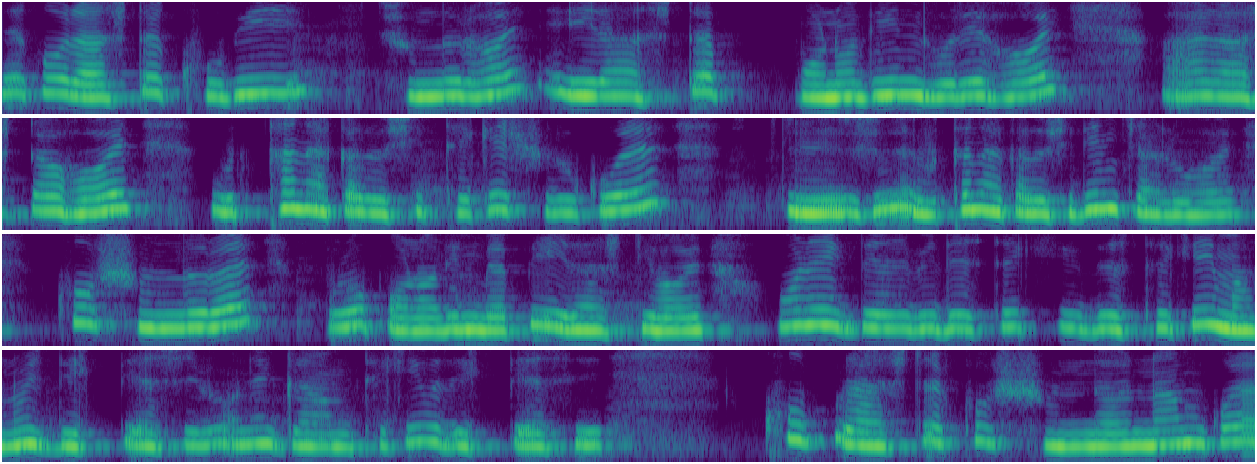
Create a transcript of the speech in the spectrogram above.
দেখো রাসটা খুবই সুন্দর হয়, এই রাসটা পনেরো দিন ধরে হয় আর রাসটা হয় উত্থান একাদশী থেকে শুরু করে উত্থান একাদশী দিন চালু হয়। খুব সুন্দর হয় পুরো পনেরো দিন ব্যাপী এই রাসটি হয়। অনেক দেশ বিদেশ থেকে, দেশ থেকেই মানুষ দেখতে আসে, অনেক গ্রাম থেকেও দেখতে আসে। খুব রাসটা খুব সুন্দর নাম করা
